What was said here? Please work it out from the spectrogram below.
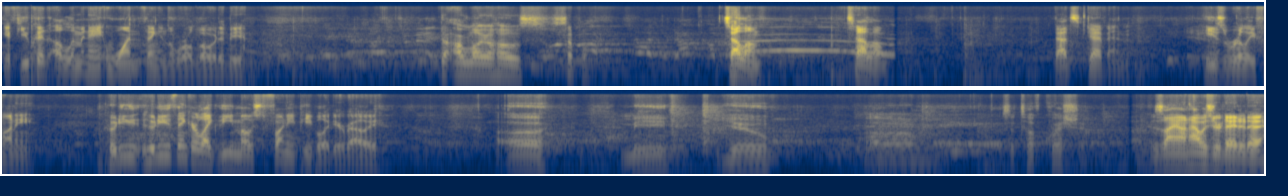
if you could eliminate one thing in the world, what would it be? The unloyal host. Simple. Tell him. Tell him. That's Devin. He's really funny. Who do you who do you think are like the most funny people at Deer Valley? Uh, me, you. Um, it's a tough question. Zion, how was your day today?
